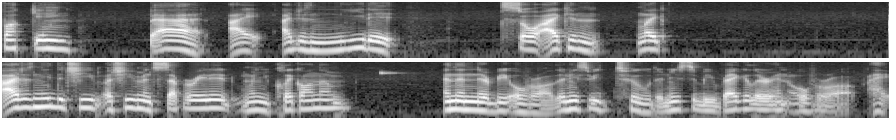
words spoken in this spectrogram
fucking bad. I I just need it so I can like I just need the achieve, achievements separated when you click on them and then there'd be overall. There needs to be two. There needs to be regular and overall. I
